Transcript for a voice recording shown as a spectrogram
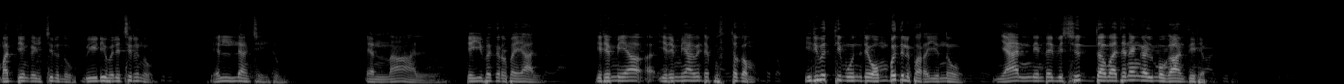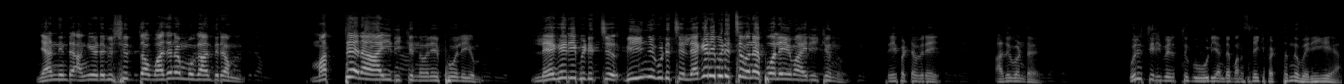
മദ്യം കഴിച്ചിരുന്നു വീടി വലിച്ചിരുന്നു എല്ലാം ചെയ്തു. എന്നാൽ ദൈവകൃപയാൽ ഇരമ്യ ഇരമ്യാവിന്റെ പുസ്തകം ഇരുപത്തിമൂന്നിന്റെ ഒമ്പതിൽ പറയുന്നു ഞാൻ നിന്റെ വിശുദ്ധ വചനങ്ങൾ മുഖാന്തിരം. ഞാൻ നിന്റെ അങ്ങയുടെ വിശുദ്ധ വചനം മുഖാന്തിരം മത്തനായിരിക്കുന്നവനെ പോലെയും ലഹരി പിടിച്ച് വീഞ്ഞു കുടിച്ച് ലഹരി പിടിച്ചവനെ പോലെയും ആയിരിക്കുന്നു. പ്രിയപ്പെട്ടവരെ അതുകൊണ്ട് ഒരു തിരുവെഴുത്ത് കൂടി എന്റെ മനസ്സിലേക്ക് പെട്ടെന്ന് വരികയാ.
